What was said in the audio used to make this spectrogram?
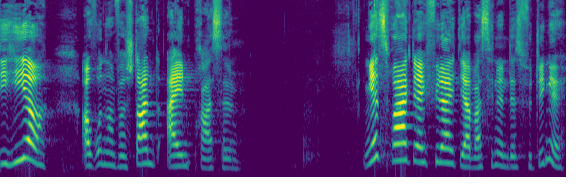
die hier auf unseren Verstand einprasseln. Und jetzt fragt ihr euch vielleicht, ja, was sind denn das für Dinge?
